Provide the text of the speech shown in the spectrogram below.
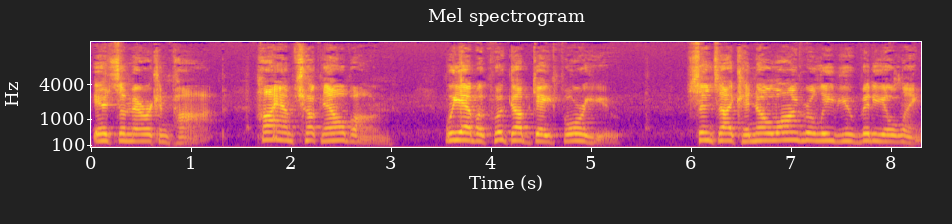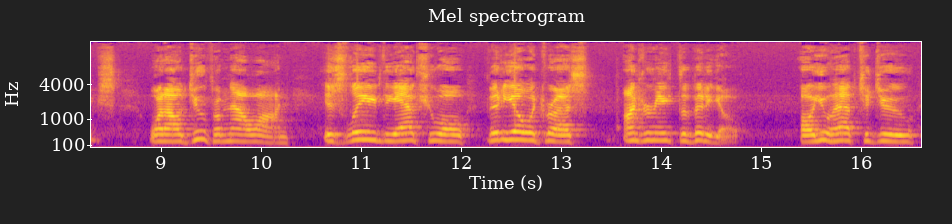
It's American Pop. Hi, I'm Chuck Nalbone. We have a quick update for you. Since I can no longer leave you video links, what I'll do from now on is leave the actual video address underneath the video. All you have to do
